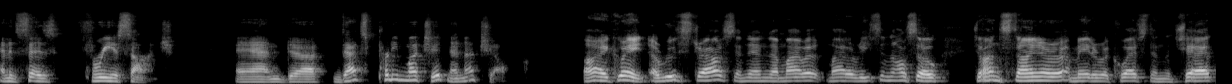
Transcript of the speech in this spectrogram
And it says, Free Assange. And uh, that's pretty much it in a nutshell. All right, great. Uh, Ruth Strauss and then uh, Myla, Myla Reson. Also, John Steiner made a request in the chat.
